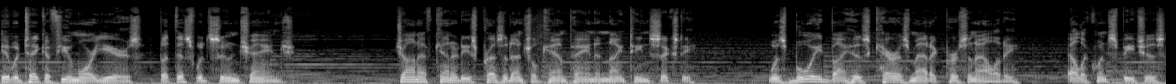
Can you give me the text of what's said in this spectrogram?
It would take a few more years, but this would soon change. John F. Kennedy's presidential campaign in 1960 was buoyed by his charismatic personality, eloquent speeches,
